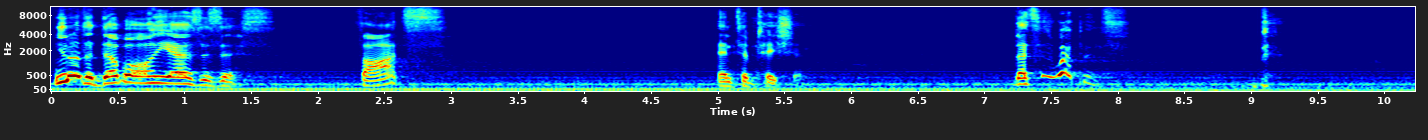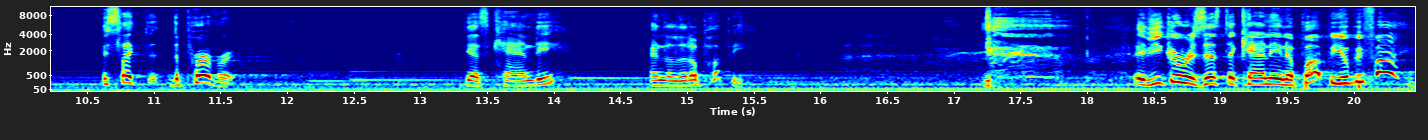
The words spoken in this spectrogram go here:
You know, the devil, all he has is this thoughts and temptation. That's his weapons. it's like the, the pervert. He has candy and a little puppy. if you can resist the candy and a puppy, you'll be fine.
